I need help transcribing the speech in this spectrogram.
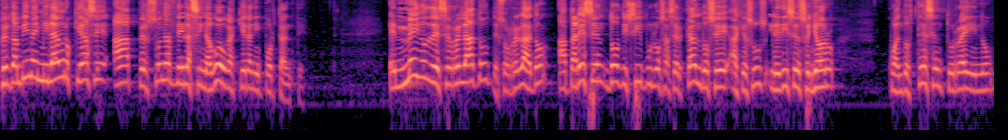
Pero también hay milagros que hace a personas de las sinagogas que eran importantes. En medio de ese relato, de esos relatos, aparecen dos discípulos acercándose a Jesús y le dicen, Señor, cuando estés en tu reino,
